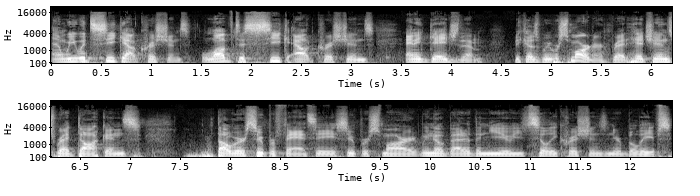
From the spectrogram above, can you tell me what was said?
And we would seek out Christians, love to seek out Christians and engage them because we were smarter. Read Hitchens, Read Dawkins, thought we were super fancy, super smart. We know better than you, you silly Christians and your beliefs.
